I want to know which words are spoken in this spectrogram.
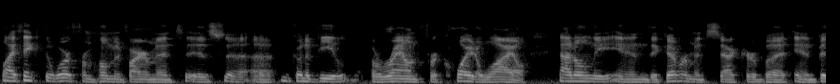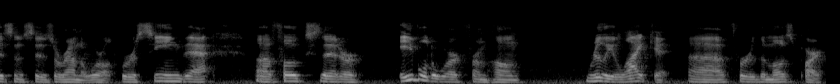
Well, I think the work from home environment is uh, uh, going to be around for quite a while, not only in the government sector, but in businesses around the world. We're seeing that uh, folks that are able to work from home really like it uh, for the most part.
